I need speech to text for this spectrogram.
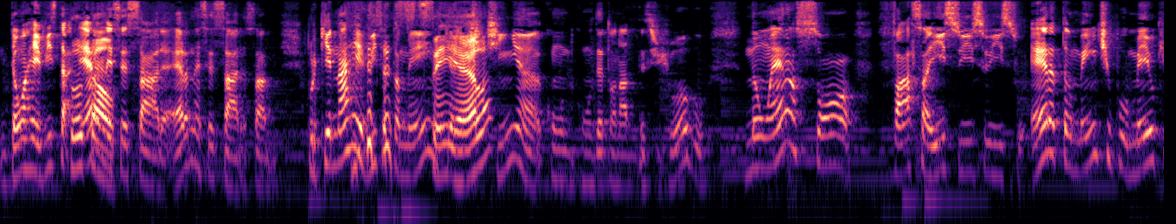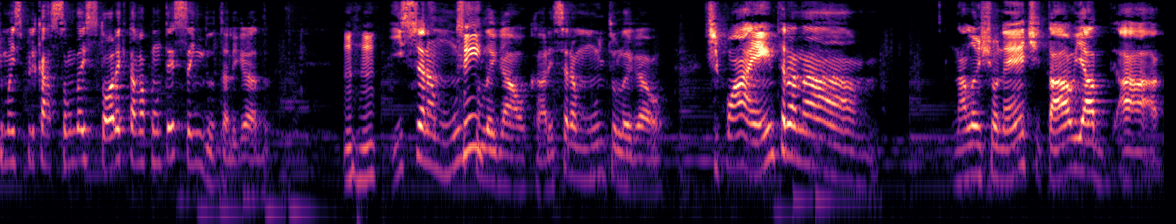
Então a revista era Total. necessária, era necessária, sabe? Porque na revista também, Sem que a ela. gente tinha com, com o detonado desse jogo, não era só faça isso, isso, isso. Era também, tipo, meio que uma explicação da história que tava acontecendo, tá ligado? Uhum. Isso era muito Sim. legal, cara. Isso era muito legal. Tipo, ah, entra na. Na lanchonete e tal, e a, a,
